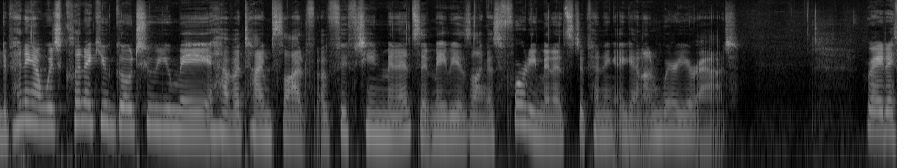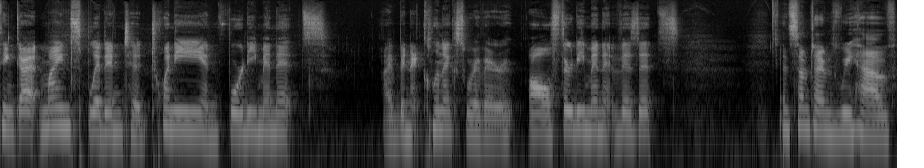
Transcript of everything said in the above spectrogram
depending on which clinic you go to, you may have a time slot of 15 minutes. It may be as long as 40 minutes, depending again on where you're at. Right. I think uh, mine split into 20 and 40 minutes. I've been at clinics where they're all 30 minute visits. And sometimes we have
